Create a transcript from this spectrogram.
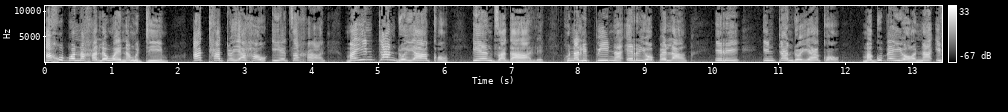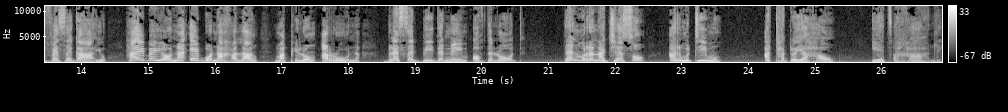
A go bonagale wena modimo a thato ya gago e etsagale maintando yakho e enzakale go na le pina e re yopelang e re intando yakho makube yona ivezekayo haibe yona e bonagalang maphelong a rona. Blessed be the name of the lord. Then morena jesu a re modimo a thato ya gago e etsagale.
